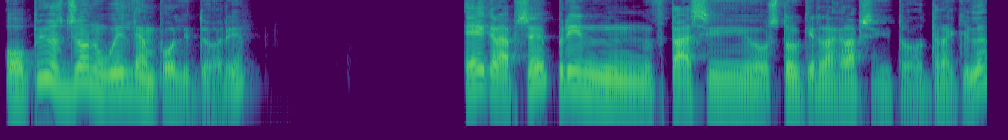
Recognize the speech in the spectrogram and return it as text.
ο οποίος John William Polidori έγραψε πριν φτάσει ο Stoker να γράψει το Dracula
